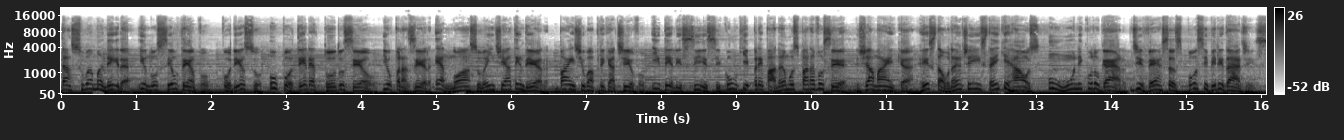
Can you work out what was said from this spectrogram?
da sua maneira e no seu tempo. Por isso, o poder é todo seu e o prazer é nosso em te atender. Baixe o aplicativo e delicie-se com o que preparamos para você. Jamaica Restaurante e Steakhouse, um único lugar, diversas possibilidades.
